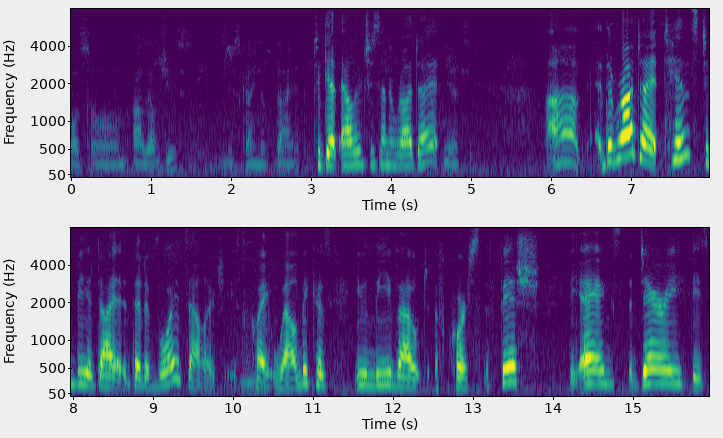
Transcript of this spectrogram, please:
also um, allergies in this kind of diet? To get allergies on a raw diet? Yes. Uh, the raw diet tends to be a diet that avoids allergies Mhm. quite well because you leave out, of course, the fish, the eggs, the dairy, these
